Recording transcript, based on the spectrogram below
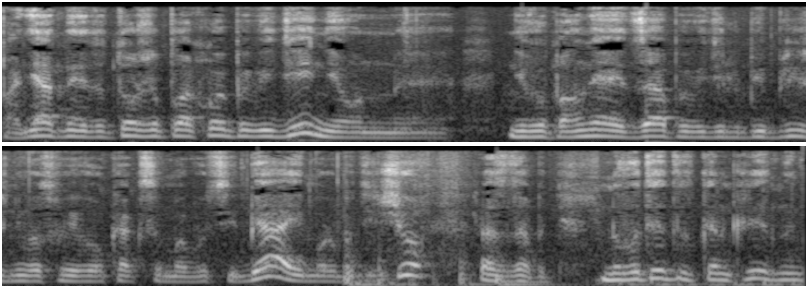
понятно, это тоже плохое поведение, он э, не выполняет заповеди «люби ближнего своего, как самого себя», и, может быть, еще раз заповедь. Но вот этот конкретный,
